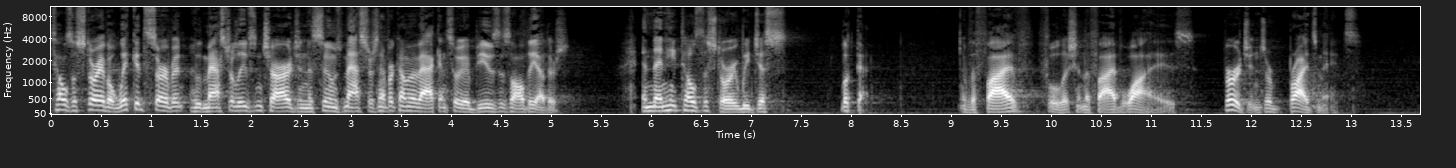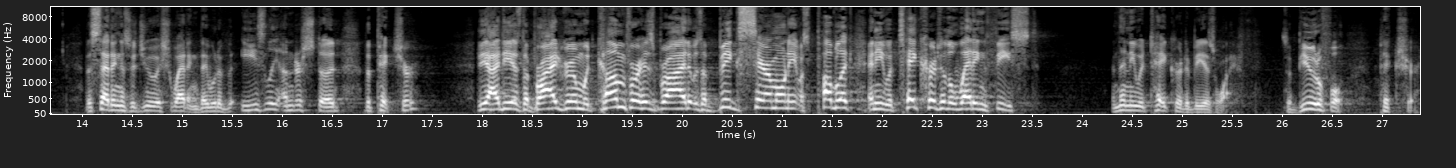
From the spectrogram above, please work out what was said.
tells a story of a wicked servant who master leaves in charge and assumes master's never coming back, and so he abuses all the others. And then he tells the story we just looked at of the five foolish and the five wise virgins or bridesmaids. The setting is a Jewish wedding. They would have easily understood the picture. The idea is the bridegroom would come for his bride. It was a big ceremony, it was public, and he would take her to the wedding feast. And then he would take her to be his wife. It's a beautiful picture.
